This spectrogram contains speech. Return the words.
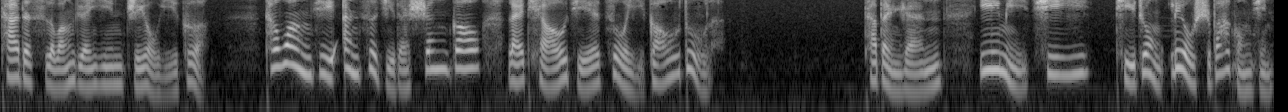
他的死亡原因只有一个：他忘记按自己的身高来调节座椅高度了。他本人一米七一，体重六十八公斤。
